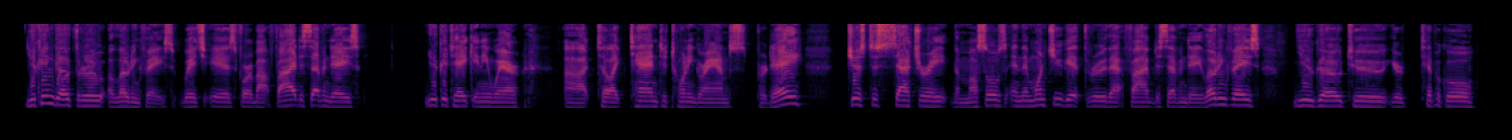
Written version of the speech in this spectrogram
you can go through a loading phase, which is for about five to seven days. You could take anywhere uh, to like 10 to 20 grams per day just to saturate the muscles. And then once you get through that five to seven day loading phase, you go to your typical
